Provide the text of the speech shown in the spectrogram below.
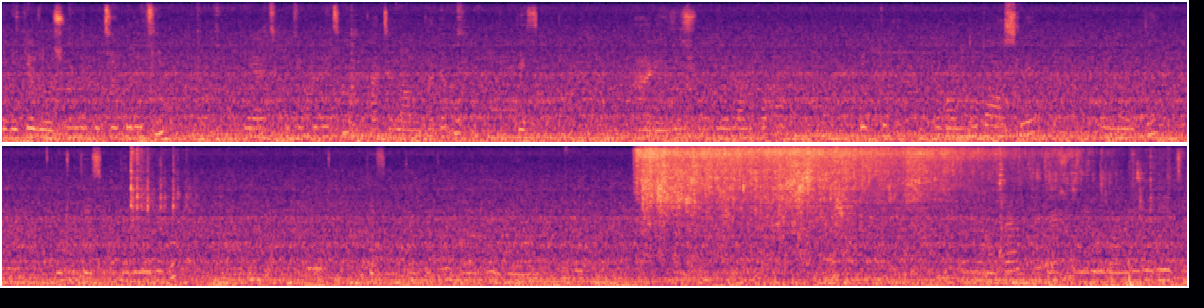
এদিকে রসুন কুচি করেছি, পেঁয়াজ কুচি করেছি, কাঁচা লঙ্কা দেবো তেজপাতা আর এই যে শুকনো লঙ্কাটা একটু গন্ধটা আসলে এর মধ্যে দুটো তেজপাতা দিয়ে দেবো। তেজপাতা লঙ্কা ভাজা সুন্দর গন্ধ বেরিয়েছে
